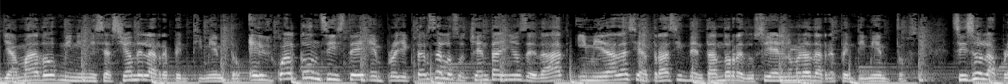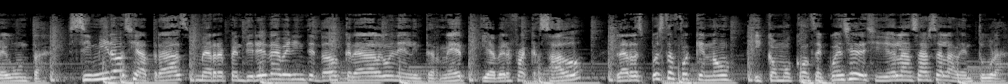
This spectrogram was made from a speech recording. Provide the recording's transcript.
llamado minimización del arrepentimiento, el cual consiste en proyectarse a los 80 años de edad y mirar hacia atrás intentando reducir el número de arrepentimientos se hizo la pregunta, si miro hacia atrás, ¿me arrepentiré de haber intentado crear algo en el Internet y haber fracasado? La respuesta fue que no, y como consecuencia decidió lanzarse a la aventura.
